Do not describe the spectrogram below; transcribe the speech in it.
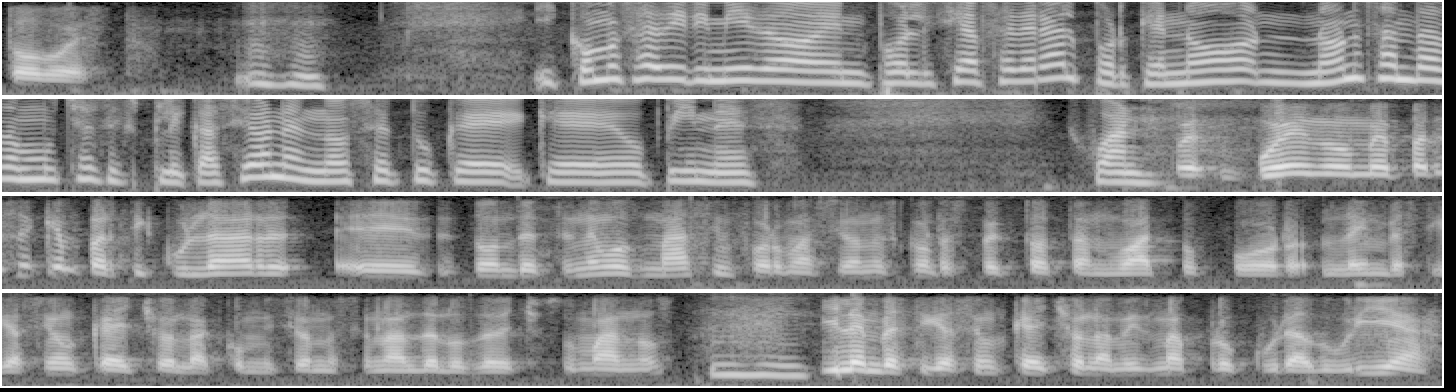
todo esto. Ujú. ¿Y cómo se ha dirimido en Policía Federal? Porque no, no nos han dado muchas explicaciones. No sé tú qué, qué opines, Juan. Pues, Bueno, me parece que en particular eh, donde tenemos más informaciones con respecto a Tanuato por la investigación que ha hecho la Comisión Nacional de los Derechos Humanos y la investigación que ha hecho la misma Procuraduría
